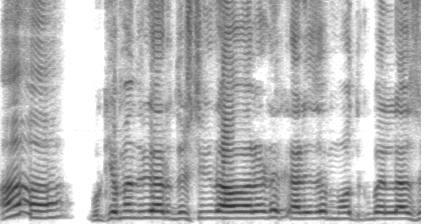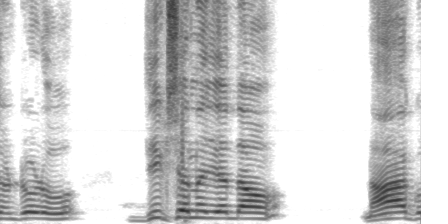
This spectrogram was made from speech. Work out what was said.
ఆ, ముఖ్యమంత్రి గారి దృష్టికి రావాలంటే కనీసం మోతుకు వెళ్ళాల్సినటోడు దీక్షన్న చేద్దాం. నాకు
